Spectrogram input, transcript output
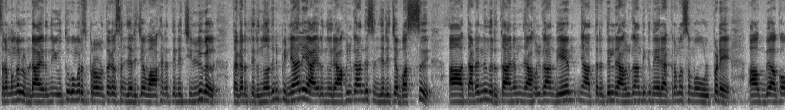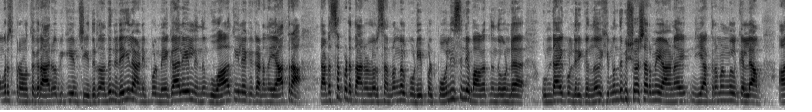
ശ്രമങ്ങൾ ഉണ്ടായിരുന്നു. യൂത്ത് കോൺഗ്രസ് പ്രവർത്തകർ സഞ്ചരിച്ച വാഹനത്തിന്റെ ചില്ലുകൾ തകർത്തിരുന്നു. അതിന് പിന്നാലെയായിരുന്നു രാഹുൽ ഗാന്ധി സഞ്ചരിച്ച ബസ് തടഞ്ഞു നിർത്താനും രാഹുൽ ഗാന്ധിയെ അത്തരത്തിൽ രാഹുൽ ഗാന്ധിക്ക് നേരെ അക്രമ സംഭവം ഉൾപ്പെടെ കോൺഗ്രസ് പ്രവർത്തകർ ആരോപിക്കുകയും ചെയ്തിരുന്നു. അതിനിടയിലാണ് ഇപ്പോൾ മേഘാലയയിൽ നിന്നും ഗുവാഹത്തിയിലേക്ക് കടന്ന യാത്ര തടസ്സപ്പെടുത്താനുള്ള ഒരു ശ്രമങ്ങൾ കൂടി ഇപ്പോൾ പോലീസിന്റെ ഭാഗത്ത് നിന്നുകൊണ്ട് ഉണ്ടായിക്കൊണ്ടിരിക്കുന്നത് ഹിമന്ത് ബിശ്വ ശർമ്മയാണ് ഈ ആക്രമണങ്ങൾക്കെല്ലാം ആ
